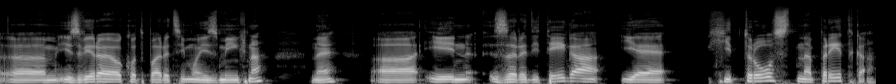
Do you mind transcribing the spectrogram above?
um, izvirajo kot pa recimo iz Minhna. Uh, in zaradi tega je hitrost napredka,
